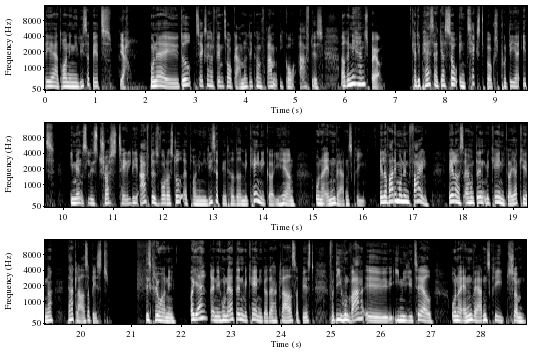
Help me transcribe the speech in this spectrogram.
Det er dronning Elisabeth. Ja. Hun er øh, død, 96 år gammel. Det kom frem i går aftes. Og René han spørger, kan det passe, at jeg så en tekstboks på DR1, imens Liz Truss talte i aftes, hvor der stod, at dronning Elisabeth havde været mekaniker i hæren under 2. verdenskrig? Eller var det måske en fejl? Ellers er hun den mekaniker, jeg kender, der har klaret sig bedst. Det skriver René. Og ja, René, hun er den mekaniker, der har klaret sig bedst, fordi hun var øh, i militæret under 2. verdenskrig, som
